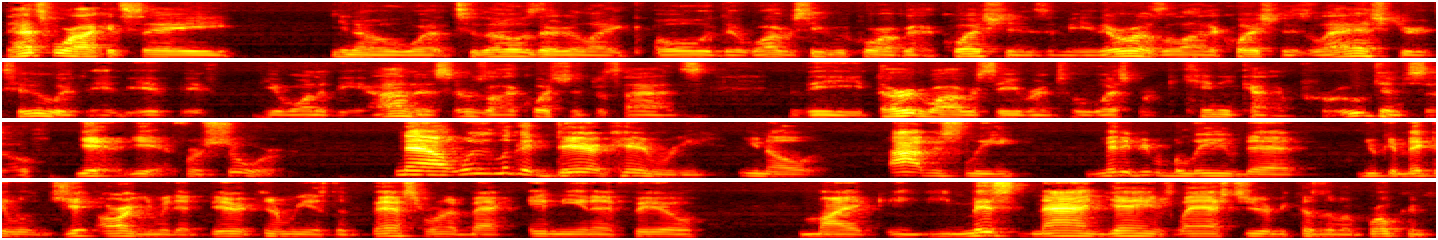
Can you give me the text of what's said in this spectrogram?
that's where I could say, you know, what to those that are like, oh, the wide receiver corps, I've got questions. I mean, there was a lot of questions last year too. If, if, if you want to be honest, there was a lot of questions besides the third wide receiver until Westbrook Kenny kind of proved himself. Yeah, yeah, for sure. Now, when you look at Derrick Henry, you know, obviously many people believe that you can make a legit argument that Derrick Henry is the best running back in the NFL. Mike, he, he missed nine games last year because of a broken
